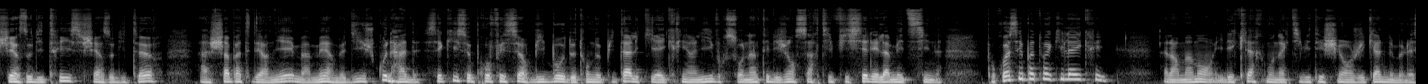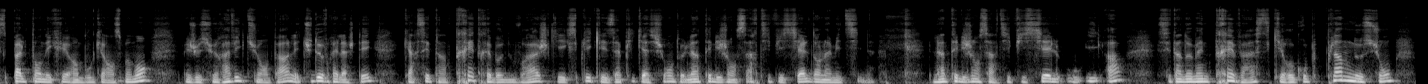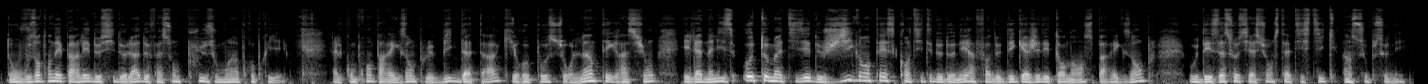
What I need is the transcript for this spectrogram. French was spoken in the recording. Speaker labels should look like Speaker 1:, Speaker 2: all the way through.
Speaker 1: Chères auditrices, chers auditeurs, à Shabbat dernier, ma mère me dit Shkunhad, c'est qui ce professeur Bibo de ton hôpital qui a écrit un livre sur l'intelligence artificielle et la médecine? Pourquoi c'est pas toi qui l'as écrit? Alors maman, il est clair que mon activité chirurgicale ne me laisse pas le temps d'écrire un bouquin en ce moment, mais je suis ravi que tu en parles et tu devrais l'acheter car c'est un très très bon ouvrage qui explique les applications de l'intelligence artificielle dans la médecine. L'intelligence artificielle ou IA, c'est un domaine très vaste qui regroupe plein de notions dont vous entendez parler de ci de là de façon plus ou moins appropriée. Elle comprend par exemple le big data qui repose sur l'intégration et l'analyse automatisée de gigantesques quantités de données afin de dégager des tendances par exemple ou des associations statistiques insoupçonnés.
